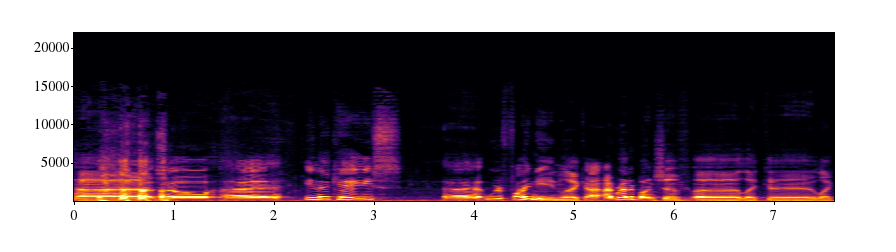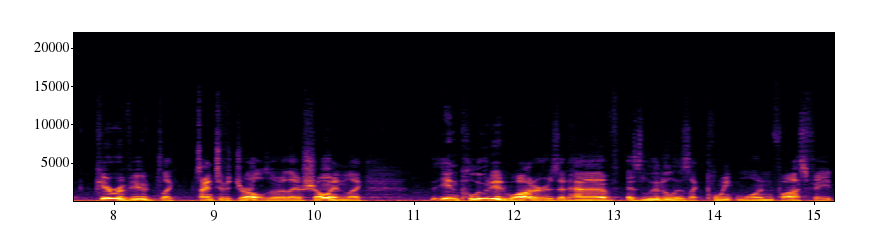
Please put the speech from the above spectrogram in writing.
Uh, so uh, in that case, uh, we're finding like I, I read a bunch of uh, like uh, like peer-reviewed like scientific journals where they're showing like in polluted waters that have as little as like 0.1 phosphate,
